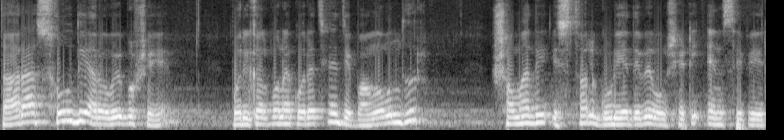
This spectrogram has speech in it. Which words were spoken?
তারা সৌদি আরবে বসে পরিকল্পনা করেছে যে বঙ্গবন্ধুর সমাধি স্থল গুড়িয়ে দেবে এবং সেটি এনসিপির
